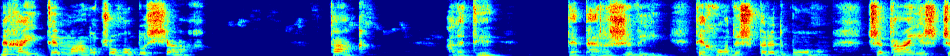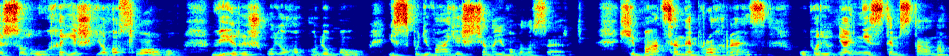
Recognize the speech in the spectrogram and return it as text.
Нехай ти мало чого досяг. Так, але ти Тепер живий, ти ходиш перед Богом, читаєш чи слухаєш Його Слово, віриш у Його любов і сподіваєшся на Його милосердя. Хіба це не прогрес у порівнянні з тим станом,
